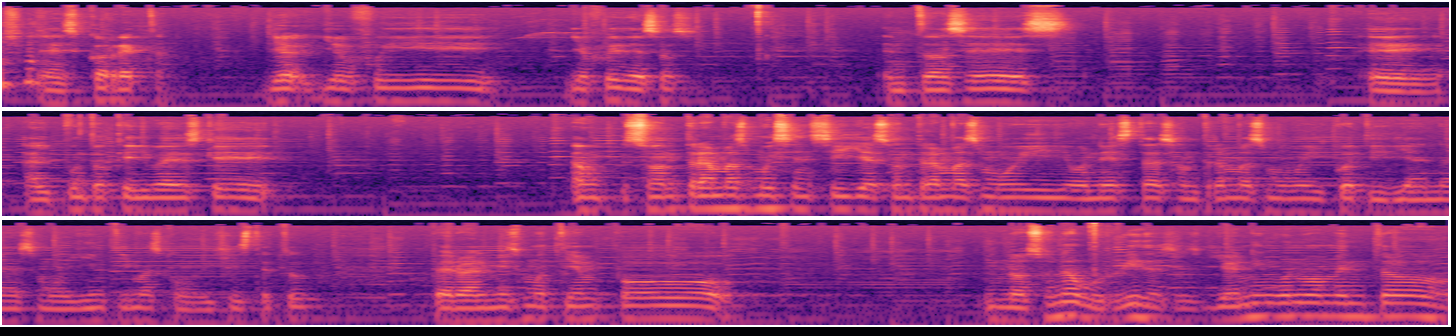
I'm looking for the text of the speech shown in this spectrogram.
Es correcto. Yo, yo fui yo fui de esos. Entonces, eh, al punto que iba es que son tramas muy sencillas, son tramas muy honestas, son tramas muy cotidianas, muy íntimas, como dijiste tú, pero al mismo tiempo no son aburridas. Yo en ningún momento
